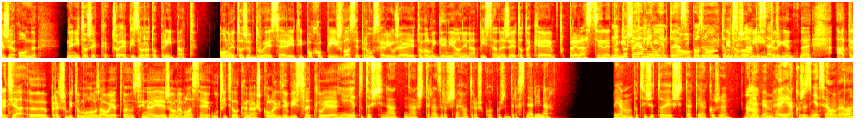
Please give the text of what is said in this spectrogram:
že on, není to, že čo epizóda, to prípad. Ono je to, že v druhej sérii ty pochopíš vlastne prvú sériu, že je to veľmi geniálne napísané, že je to také prerastené No toto ja všetkými. milujem, to ja si pozriem, no mi to je to veľmi napísať. inteligentné. A tretia, e, prečo by to mohlo zaujať tvojho syna, je, že ona vlastne je učiteľka na škole, kde vysvetľuje Nie je toto ešte na, na 14-ročného trošku akože drsňarina? Ja mám pocit, že to je ešte také akože, Áno? neviem, hej, akože znese on veľa?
